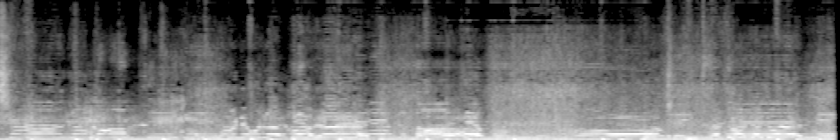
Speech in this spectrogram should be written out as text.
Let's go, let's go.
